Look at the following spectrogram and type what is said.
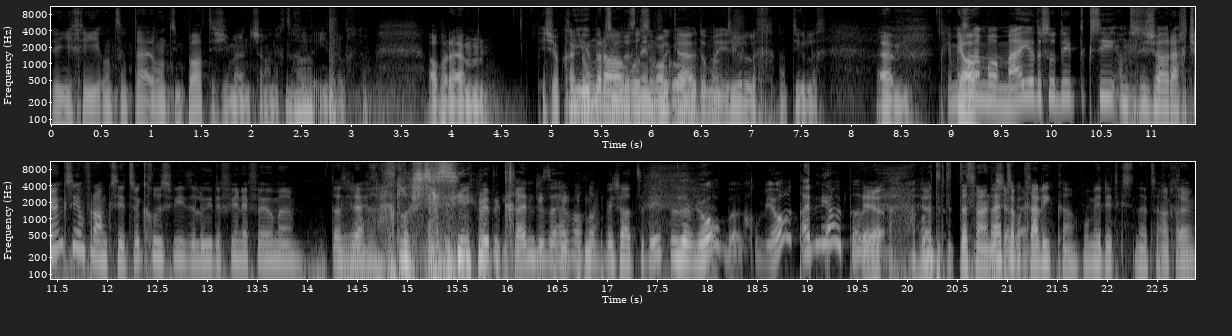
reiche und zum Teil unsympathische Menschen, habe ich so ja. den Eindruck gehabt. Aber ähm, ist ja kein Wie Grund, um das nicht so mal zu um Natürlich, natürlich. Ähm, ja, wir ja. waren mal im Mai oder so dort gewesen, und es war auch recht schön gewesen, und vor allem sieht es wirklich aus wie die Louis de Filme. Das war mhm. eigentlich recht lustig, gewesen, weil du kennst es einfach und bist halt zu dort und so, ja, komm, ja, kenn ich halt, oder? Ja, ja das, das fände ich aber keine Leute gehabt, wo wir dort waren, hat okay.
